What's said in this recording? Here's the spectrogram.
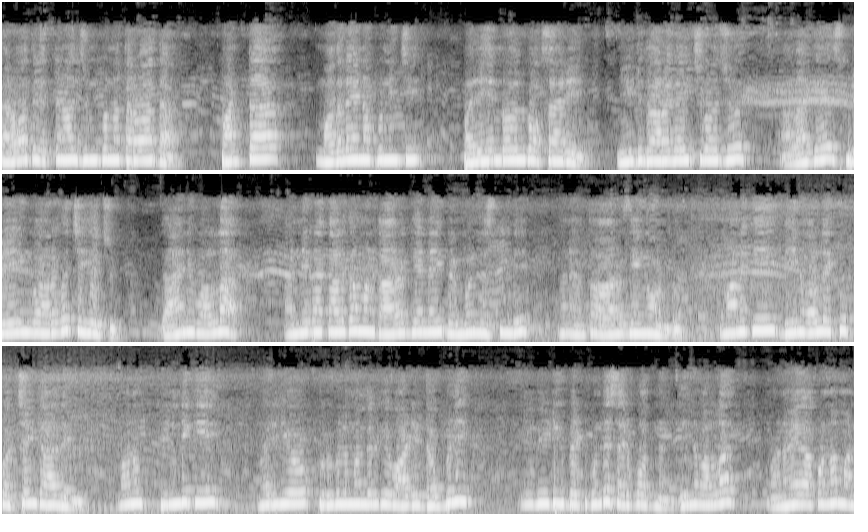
తర్వాత విత్తనాలు చింపుకున్న తర్వాత పంట మొదలైనప్పటి నుంచి పదిహేను రోజులకు ఒకసారి నీటి ద్వారాగా ఇచ్చుకోవచ్చు. అలాగే స్ప్రేయింగ్ ద్వారాగా చేయొచ్చు. దానివల్ల అన్ని రకాలుగా మనకు ఆరోగ్యాన్ని పెంపొందిస్తుంది. మనం ఎంతో ఆరోగ్యంగా ఉంటాం. మనకి దీనివల్ల ఎక్కువ ఖర్చేం కాదండి. మనం పిండికి మరియు పురుగుల మందులకి వాడే డబ్బుని వీటికి పెట్టుకుంటే సరిపోతుందండి. దీనివల్ల మనమే కాకుండా మన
